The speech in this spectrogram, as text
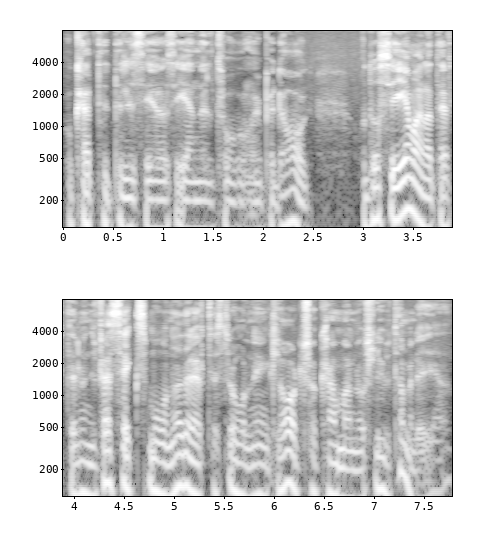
och kateteriseras en eller två gånger per dag. Och då ser man att efter ungefär sex månader efter strålningen klart så kan man nog sluta med det igen.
